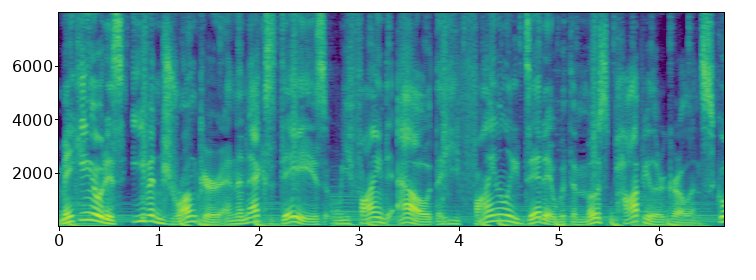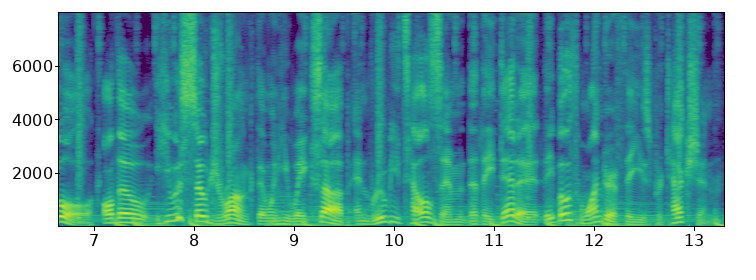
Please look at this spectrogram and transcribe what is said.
making Otis even drunker. And the next days, we find out that he finally did it with the most popular girl in school. Although he was so drunk that when he wakes up and Ruby tells him that they did it, they both wonder if they use protection.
